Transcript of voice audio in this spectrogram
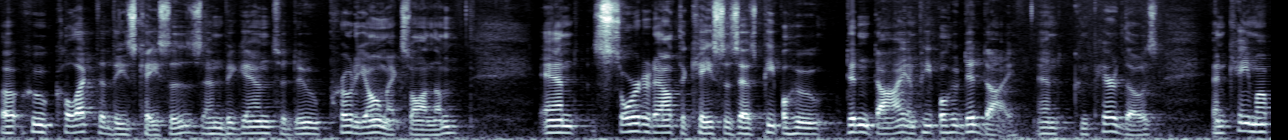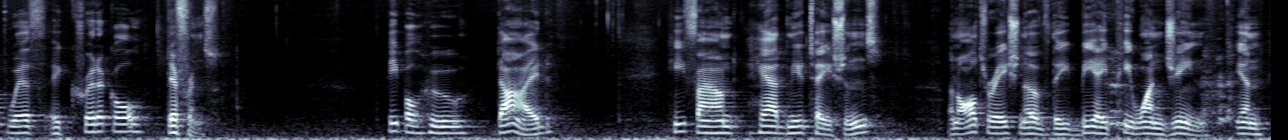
uh, who collected these cases and began to do proteomics on them and sorted out the cases as people who didn't die and people who did die and compared those and came up with a critical difference. People who died, he found had mutations an alteration of the BAP1 gene in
